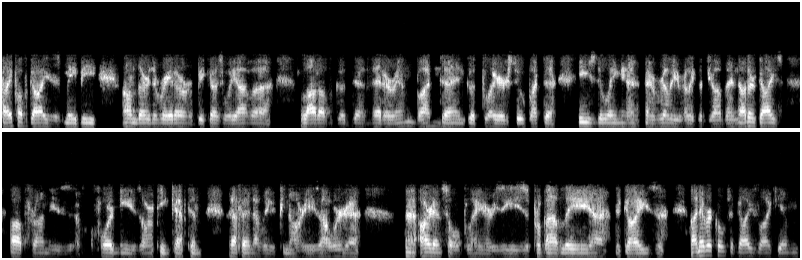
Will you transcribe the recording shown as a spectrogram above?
type of guy is maybe under the radar because we have a lot of good uh, veteran, but uh, and good players too. But uh, he's doing a, a really really good job, and other guys up front is uh, for me is our team captain Rafael Pinard. He's our uh, uh, art and soul player. He's, he's probably uh, the guys. Uh, I never coach a guys like him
